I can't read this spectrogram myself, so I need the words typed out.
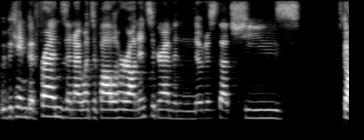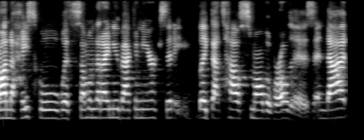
we became good friends. And I went to follow her on Instagram and noticed that she's gone to high school with someone that I knew back in New York City. Like that's how small the world is. And that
